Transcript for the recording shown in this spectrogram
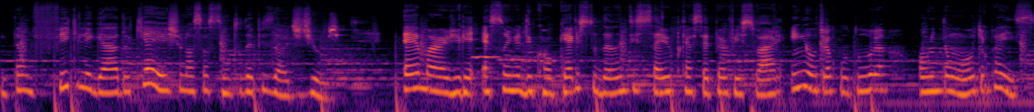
Então fique ligado que é este o nosso assunto do episódio de hoje. É, Marjorie, é sonho de qualquer estudante sair para se aperfeiçoar em outra cultura ou então outro país.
